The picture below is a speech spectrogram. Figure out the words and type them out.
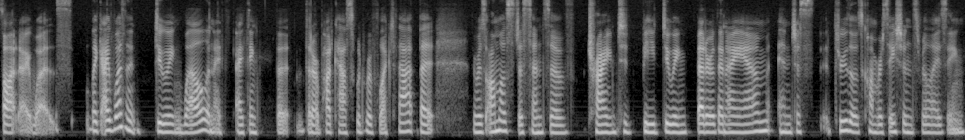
thought I was. Like I wasn't doing well, and I I think that that our podcast would reflect that. But there was almost a sense of trying to be doing better than I am, and just through those conversations realizing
